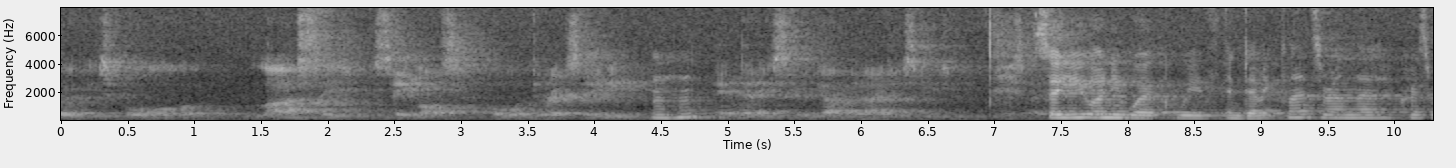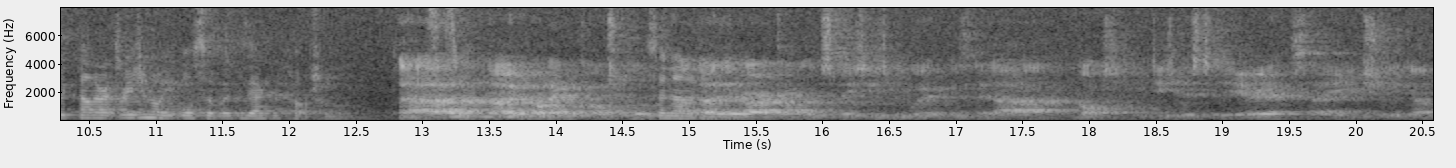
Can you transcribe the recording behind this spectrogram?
work is for large seed, seed lots for direct seeding, hmm and that is through government agencies. So you only work with endemic plants around the Creswick Ballarat region, or you also work with agricultural Uh, no, not agricultural. So none of Although there are a couple of species we work with that are not indigenous to the area, say sugar gum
